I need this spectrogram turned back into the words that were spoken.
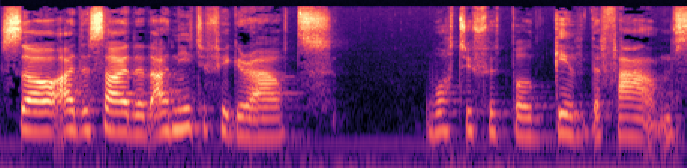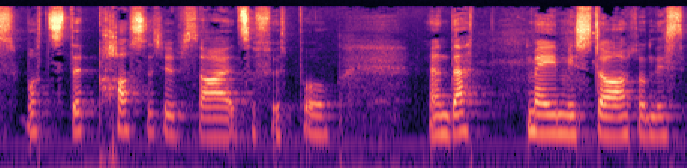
So I decided I need to figure out what do football give the fans? What's the positive sides of football? And that made me start on this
